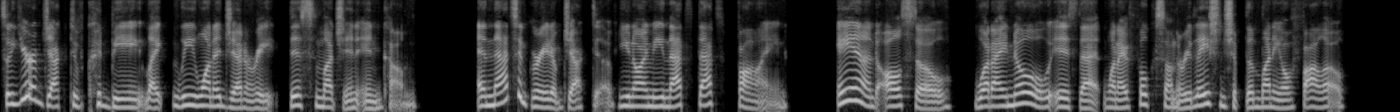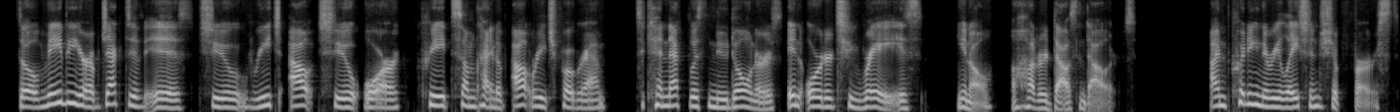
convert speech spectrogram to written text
So your objective could be like, we want to generate this much in income. And that's a great objective. You know, I mean, that's that's fine. And also, what I know is that when I focus on the relationship, the money will follow. So maybe your objective is to reach out to or create some kind of outreach program to connect with new donors in order to raise, you know, $100,000. I'm putting the relationship first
